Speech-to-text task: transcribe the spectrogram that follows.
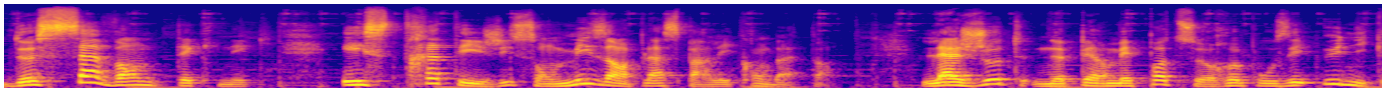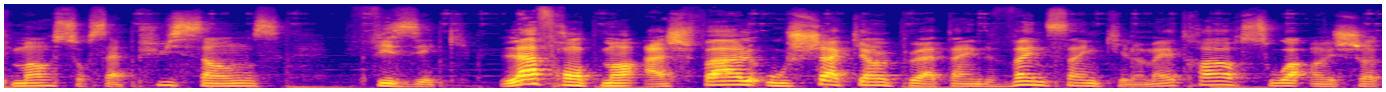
De savantes techniques et stratégies sont mises en place par les combattants. La joute ne permet pas de se reposer uniquement sur sa puissance physique. L'affrontement à cheval où chacun peut atteindre 25 km/h, soit un choc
